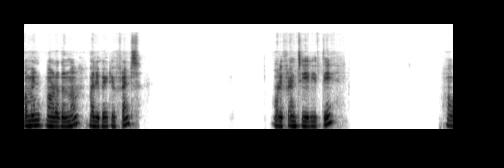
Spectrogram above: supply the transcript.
ಕಮೆಂಟ್ ಮಾಡೋದನ್ನು ಮರಿಬೇಡಿ ಫ್ರೆಂಡ್ಸ್ ನೋಡಿ ಫ್ರೆಂಡ್ಸ್ ಈ ರೀತಿ ಹೌ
